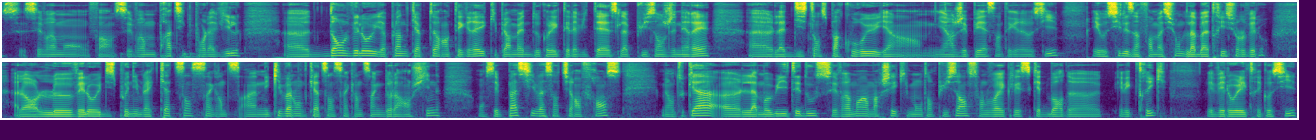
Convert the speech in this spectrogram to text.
c'est vraiment, enfin c'est vraiment pratique pour la ville. Euh, dans le vélo, il y a plein de capteurs intégrés qui permettent de collecter la vitesse, la puissance générée, euh, la distance parcourue. Il y, a un, GPS intégré aussi et aussi les informations de la batterie sur le vélo. Alors le vélo est disponible à 450, un équivalent de 455 dollars en Chine. On ne sait pas s'il va sortir en France, mais en tout cas la mobilité douce c'est vraiment un marché qui monte en puissance. On le voit avec les skateboards électriques, les vélos électriques aussi.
